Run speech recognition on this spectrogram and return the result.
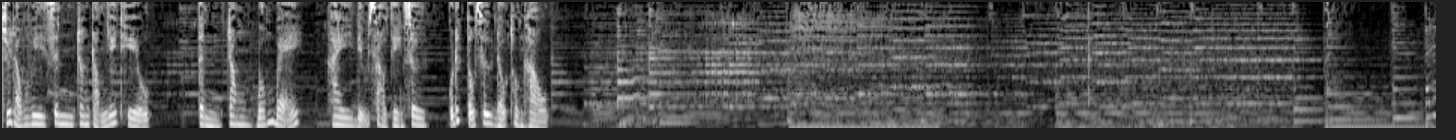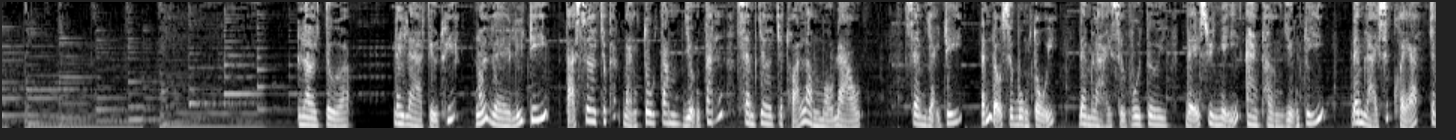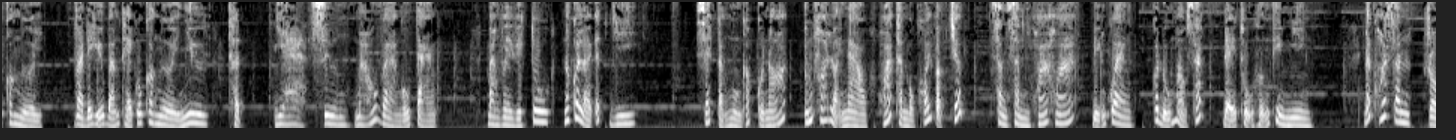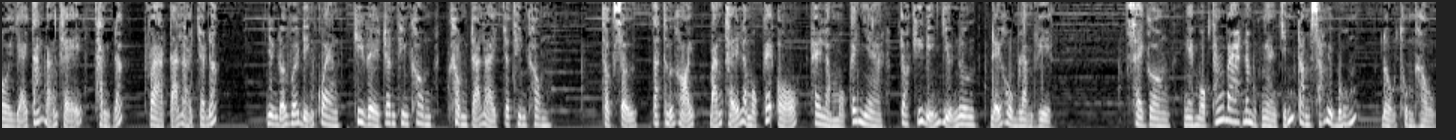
Sứ Động Vi xin trân trọng giới thiệu Tình trong bốn bể, hay Điểu xào tiền sư của Đức Tổ sư Đỗ Thuần Hậu. Lời tựa Đây là tiểu thuyết nói về lý trí tả sơ cho các bạn tu tâm dưỡng tánh, xem chơi cho thỏa lòng mộ đạo. Xem giải trí, đánh đổ sự buồn tuổi, đem lại sự vui tươi để suy nghĩ an thần dưỡng trí, đem lại sức khỏe cho con người và để hiểu bản thể của con người như thịt, da, xương, máu và ngũ tạng. Bàn về việc tu, nó có lợi ích gì? Xét tận nguồn gốc của nó, ứng phó loại nào hóa thành một khối vật chất, xanh xanh hóa hóa, điển quang, có đủ màu sắc để thụ hưởng thiên nhiên đất hóa xanh rồi giải tán bản thể thành đất và trả lại cho đất. Nhưng đối với điển quang, khi về trên thiên không, không trả lại cho thiên không. Thật sự, ta thử hỏi bản thể là một cái ổ hay là một cái nhà cho khí điển diệu nương để hồn làm việc. Sài Gòn, ngày 1 tháng 3 năm 1964, Đỗ Thuần Hậu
